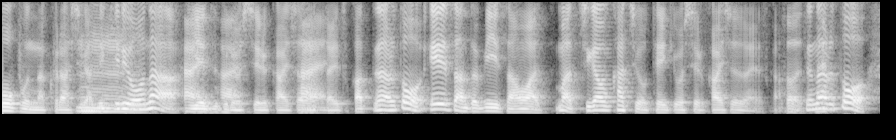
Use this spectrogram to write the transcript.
オープンな暮らしができるような家づくりをしている会社だったりとかってなると、A さんと B さんは、まあ違う価値を提供している会社じゃないですか。そうですねってなると、えー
